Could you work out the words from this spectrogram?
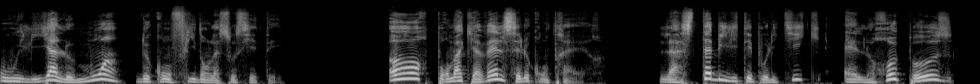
où il y a le moins de conflits dans la société. Or, pour Machiavel, c'est le contraire. La stabilité politique, elle repose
